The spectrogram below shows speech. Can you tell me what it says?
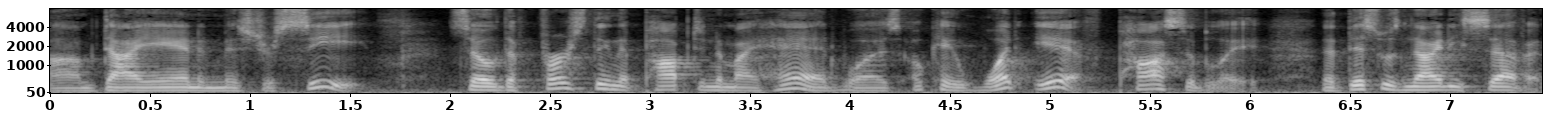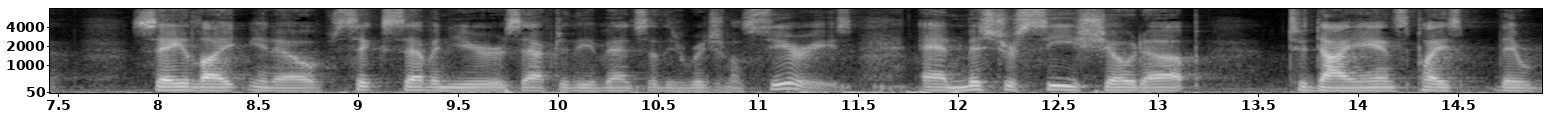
um, Diane and Mr. C. So the first thing that popped into my head was, okay, what if possibly that this was 97? Say, like, you know, six, seven years after the events of the original series, and Mr. C showed up to Diane's place. They were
